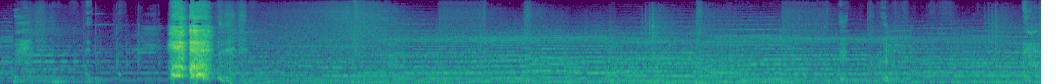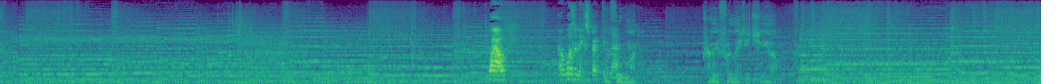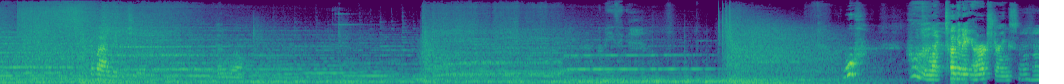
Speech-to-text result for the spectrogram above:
Wow. I wasn't expecting that. Everyone, pray for Lady Chiyo. Goodbye, Lady tugging at your heartstrings. Mm-hmm.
